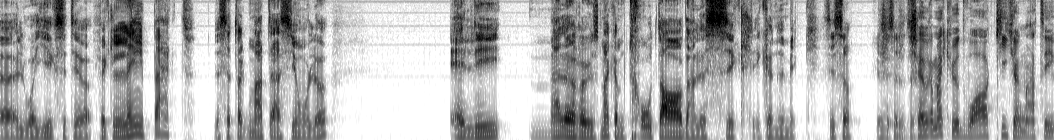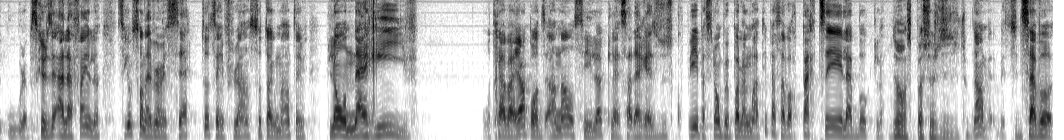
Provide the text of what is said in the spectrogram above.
euh, loyer, etc. Fait que l'impact de cette augmentation-là, elle est malheureusement comme trop tard dans le cycle économique. C'est ça que j'essaie de Je dire. serais vraiment curieux de voir qui a augmenté où. là. Parce que je disais, à la fin, c'est comme si on avait un cercle, tout s'influence, tout augmente. Puis là, on arrive aux travailleurs, on dit Ah non, c'est là que là, ça aurait dû se couper, parce que là, on ne peut pas l'augmenter, parce que ça va repartir la boucle. Non, c'est pas ça que je dis du tout. Non, mais, mais tu dis ça va.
